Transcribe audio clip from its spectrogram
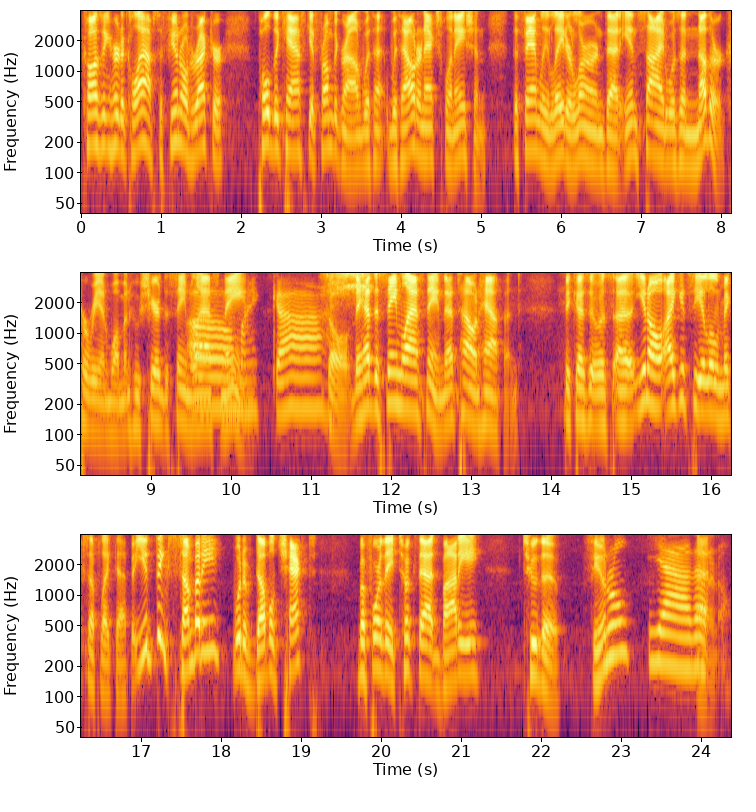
causing her to collapse. The funeral director pulled the casket from the ground with without an explanation. The family later learned that inside was another Korean woman who shared the same last oh name. Oh my gosh. So they had the same last name. That's how it happened. Because it was, uh, you know, I could see a little mix up like that. But you'd think somebody would have double checked before they took that body to the funeral. Yeah, that. I don't know.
